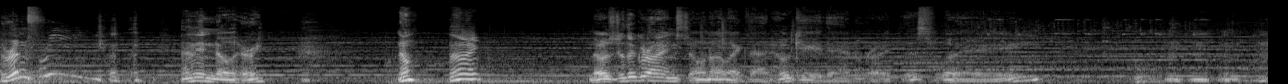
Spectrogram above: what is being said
run free. I'm in no hurry. No? All right. Those to the grindstone. I like that. Okay, then. Right this way. Mm-hmm, mm-hmm.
